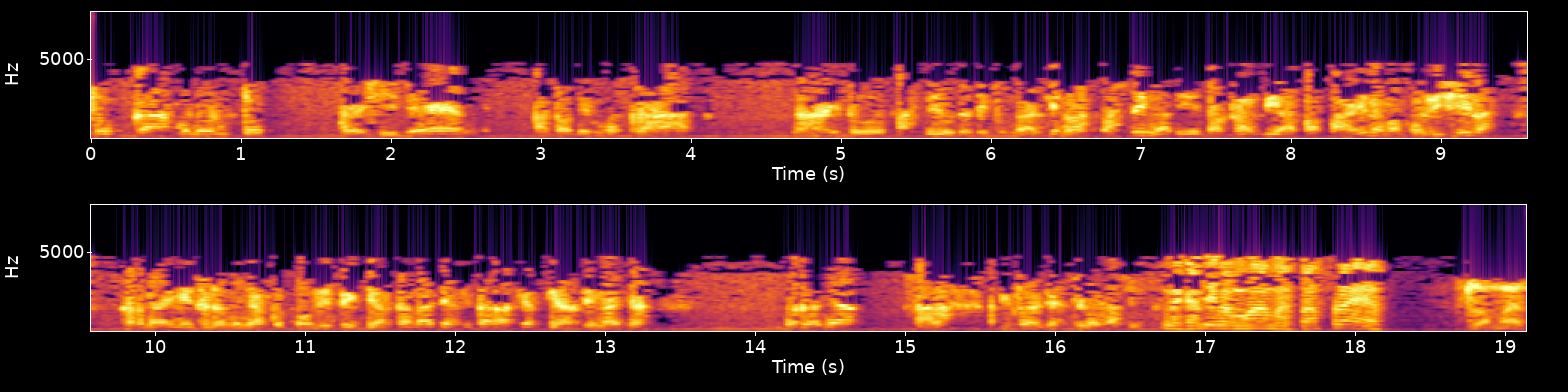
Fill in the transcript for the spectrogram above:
suka menuntut presiden atau demokrat. Nah itu pasti udah ditunggakin lah, pasti nggak di, bakal diapa-apain sama polisi lah. Karena ini sudah menyangkut politik, biarkan aja, kita rakyat biarkan aja. Sebenarnya salah, gitu aja. Terima kasih. Terima kasih Pak Muhammad. Pak Fred. Selamat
